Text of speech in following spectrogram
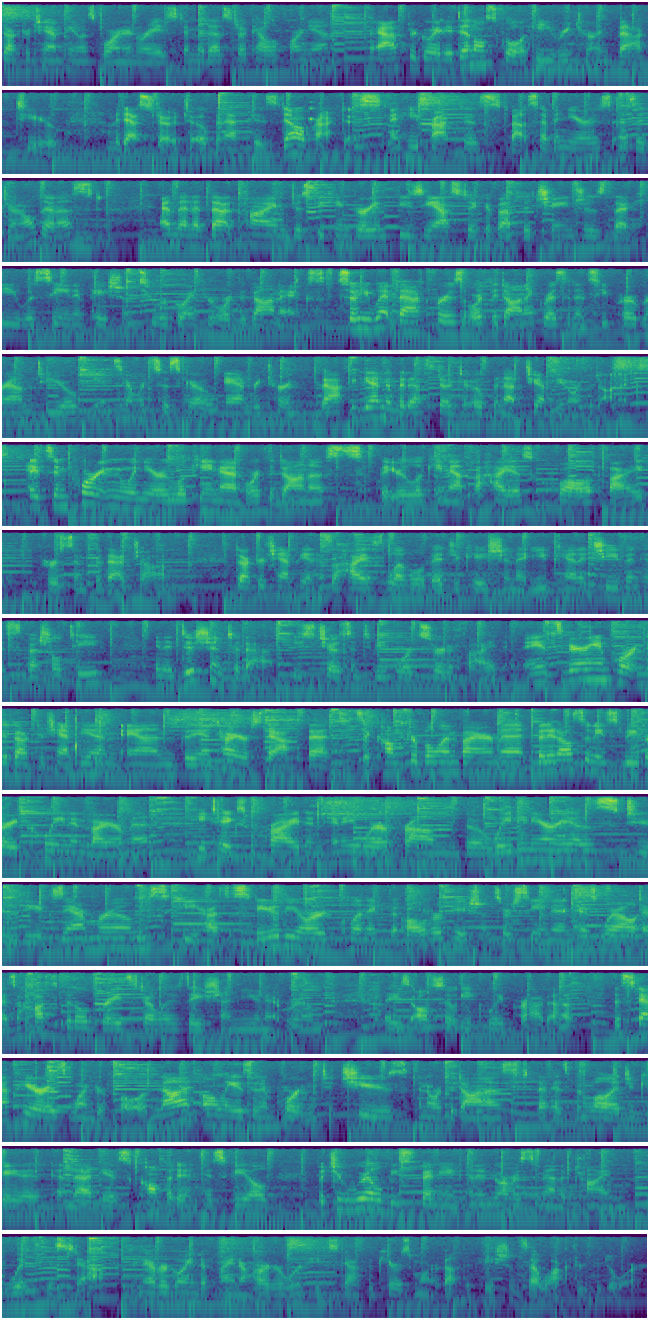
Dr. Champion was born and raised in Modesto, California. After going to dental school, he returned back to Modesto to open up his dental practice. And he practiced about seven years as a general dentist. And then at that time just became very enthusiastic about the changes that he was seeing in patients who were going through orthodontics. So he went back for his orthodontic residency program to UOP in San Francisco and returned back again to Modesto to open up Champion Orthodontics. It's important when you're looking at orthodontists that you're looking at the highest qualified person for that job. Dr. Champion has the highest level of education that you can achieve in his specialty. In addition to that, he's chosen to be board certified. It's very important to Dr. Champion and the entire staff that it's a comfortable environment, but it also needs to be a very clean environment. He takes pride in anywhere from the waiting areas to the exam rooms. He has a state-of-the-art clinic that all of our patients are seen in, as well as a hospital-grade sterilization unit room that he's also equally proud of. The staff here is wonderful. Not only is it important to choose an orthodontist that has been well educated and that is competent in his field, but you will be spending an enormous amount of time with his staff. You're never going to find a harder working staff who cares more about the patients that walk through the door.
